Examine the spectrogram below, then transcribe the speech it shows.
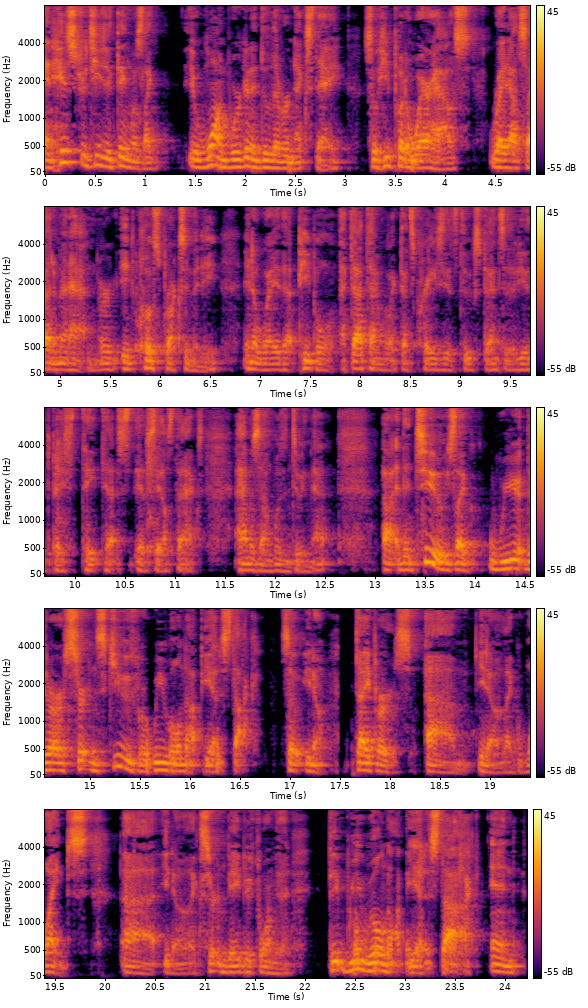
and his strategic thing was like one, we're going to deliver next day. So he put a warehouse right outside of Manhattan or in close proximity in a way that people at that time were like, that's crazy. It's too expensive. You have to pay tax, sales tax. Amazon wasn't doing that. Uh, and then two, he's like, we there are certain SKUs where we will not be out of stock. So, you know, diapers, um, you know, like wipes, uh, you know, like certain baby formula, we will not be out of stock. And,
